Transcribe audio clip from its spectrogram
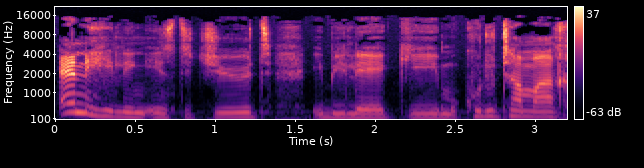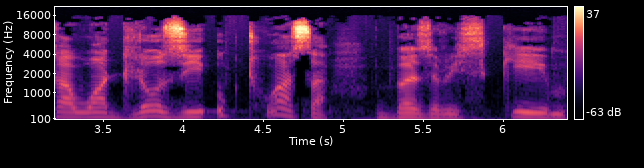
and healing institute. Ebile ke mokhuduthamaga wa dlozi uktwasa bursary scheme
